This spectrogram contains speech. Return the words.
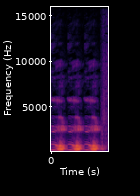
Uh...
